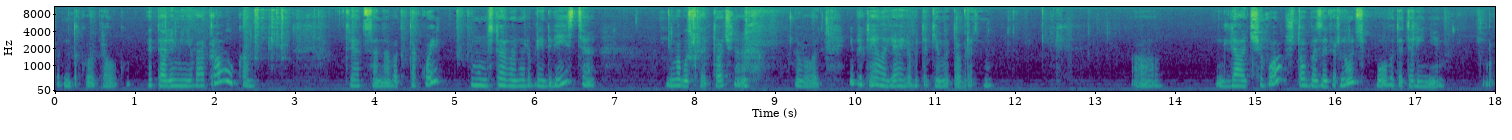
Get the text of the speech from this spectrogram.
Вот на такую проволоку. Это алюминиевая проволока. Трется она вот такой. По-моему, стоила она рублей 200. Не могу сказать точно. Вот. И приклеила я ее вот таким вот образом. Для чего? Чтобы завернуть по вот этой линии. Вот,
